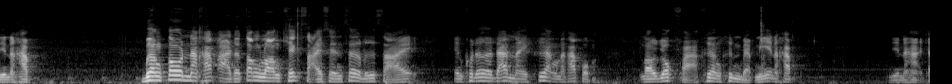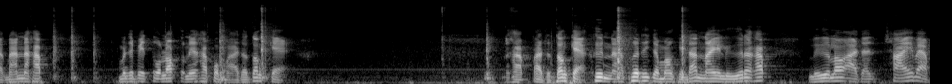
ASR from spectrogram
นี่นะครับ เบื้องต้นนะครับ อาจจะต้องลองเช็คสายเซ็นเซอร์หรือสาย encoder ด้านในเครื่องนะครับผมเรายกฝาเครื่องขึ้นแบบนี้นะครับนี่นะฮะจากนั้นนะครับ มันจะเป็นตัวล็อกตัวนี้ครับ ผมอาจจะต้องแกะนะครับ อาจจะต้องแกะขึ้นนะเพื่อที่จะมองเห็นด้านในหรือนะครับ หรือเราอาจจะใช้แบบ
